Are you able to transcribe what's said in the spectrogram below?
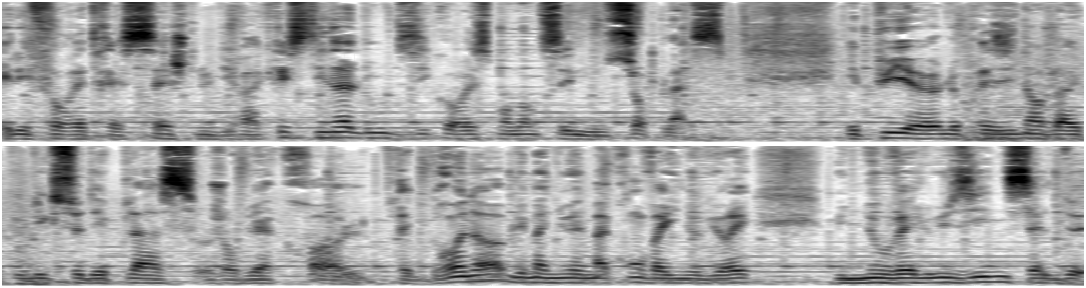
et les forêts très sèches, nous dira Christina Luzzi, correspondante CNews sur place. Et puis euh, le président de la République se déplace aujourd'hui à Kroll, près de Grenoble. Emmanuel Macron va inaugurer une nouvelle usine, celle de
